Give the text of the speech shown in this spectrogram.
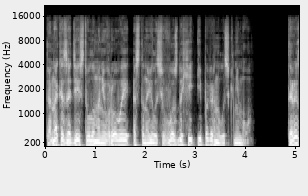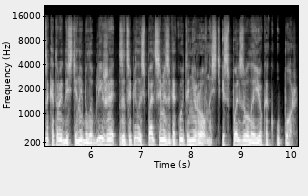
Танака задействовала маневровый, остановилась в воздухе и повернулась к нему. Тереза, которой до стены было ближе, зацепилась пальцами за какую-то неровность, использовала ее как упор.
